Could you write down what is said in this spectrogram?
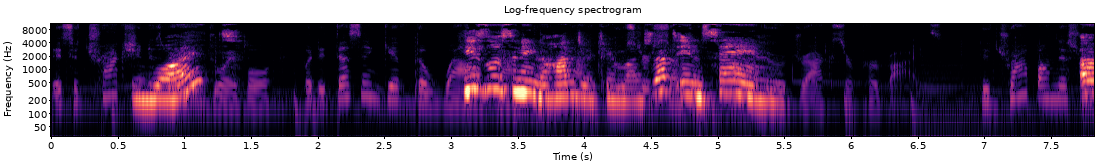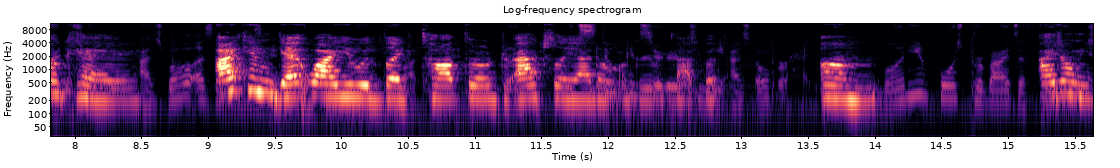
This attraction is what? enjoyable, but it doesn't give the wow. He's listening to Hunter too much. That's insane. Provides. The drop on this okay. as well as I can get why you would like top throw. Actually, I don't agree with that, but um, I don't.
